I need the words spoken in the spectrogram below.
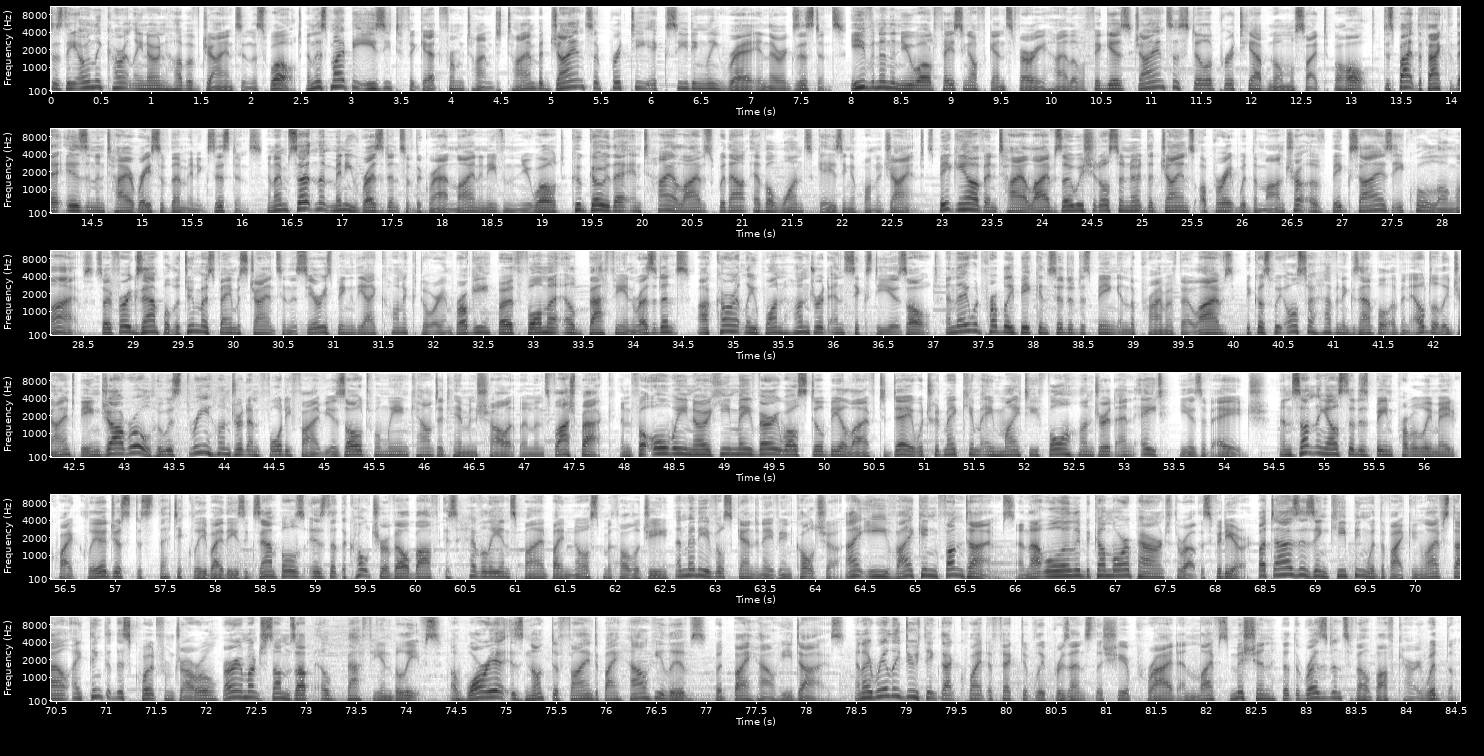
as the only currently known hub of giants in this world. And this might be easy to forget from time to time, but giants are pretty exceedingly rare in their existence. Even in the New World facing off against very high level figures, giants are still a pretty abnormal sight to behold, despite the fact that there is an entire race of them in existence. And I'm certain that many residents of the Grand Line and even the New World world could go their entire lives without ever once gazing upon a giant. Speaking of entire lives though, we should also note that giants operate with the mantra of big size equal long lives. So for example, the two most famous giants in the series being the iconic Dory and Broggy, both former Elbafian residents, are currently 160 years old. And they would probably be considered as being in the prime of their lives because we also have an example of an elderly giant being Joral, who was 345 years old when we encountered him in Charlotte Lin Lin's flashback. And for all we know, he may very well still be alive today, which would make him a mighty 408 years of age. And something else that has been probably made quite clear just aesthetically by these examples is that the culture of Elbaf is heavily inspired by Norse mythology and medieval Scandinavian culture, i.e. Viking fun times, and that will only become more apparent throughout this video. But as is in keeping with the Viking lifestyle, I think that this quote from Jarl very much sums up Elbafian beliefs. A warrior is not defined by how he lives, but by how he dies. And I really really do think that quite effectively presents the sheer pride and life's mission that the residents of Elbaf carry with them.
